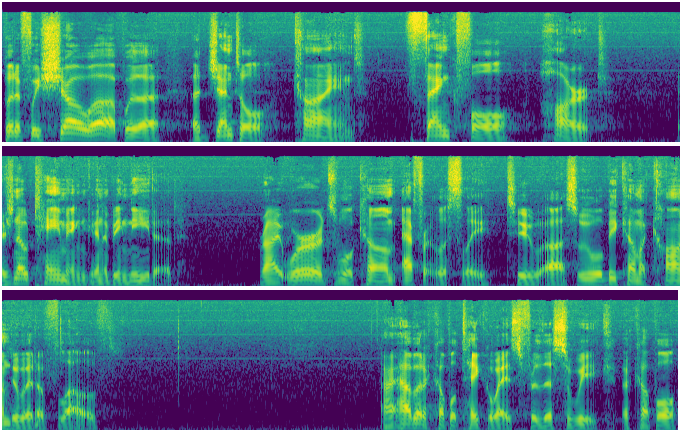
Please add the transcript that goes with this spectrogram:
But if we show up with a, a gentle, kind, thankful heart, there's no taming going to be needed. Right? Words will come effortlessly to us. We will become a conduit of love. All right, how about a couple takeaways for this week? A couple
